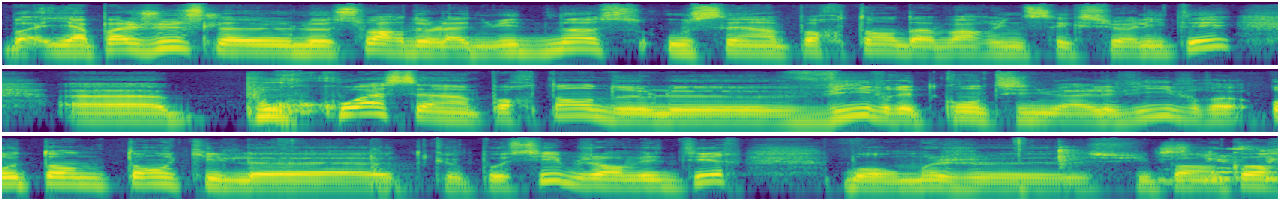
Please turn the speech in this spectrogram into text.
bah, il n'y a pas juste le, soir de la nuit de noces où c'est important d'avoir une sexualité. Euh, pourquoi c'est important de le vivre et de continuer à le vivre autant de temps qu'il euh, que possible, j'ai envie de dire? Bon, moi je suis pas encore.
